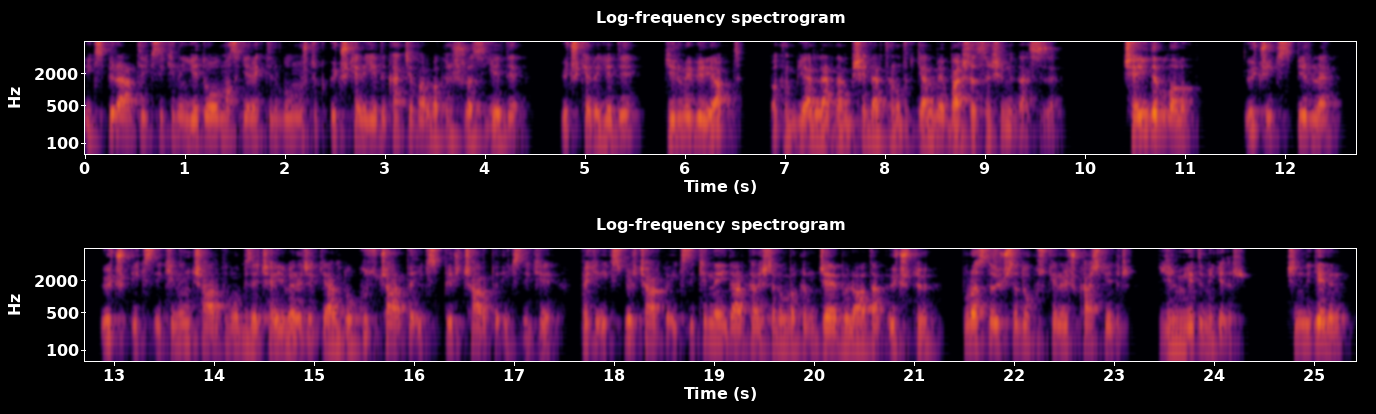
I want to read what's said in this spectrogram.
x1 artı x2'nin 7 olması gerektiğini bulmuştuk. 3 kere 7 kaç yapar? Bakın şurası 7. 3 kere 7 21 yaptı. Bakın bir yerlerden bir şeyler tanıdık gelmeye başlasın şimdiden size. Ç'yi de bulalım. 3x1 ile 3x2'nin çarpımı bize ç'yi verecek. Yani 9 çarpı x1 çarpı x2. Peki x1 çarpı x2 neydi arkadaşlarım? Bakın c bölü a'dan 3'tü. Burası da 3 ise 9 kere 3 kaç gelir? 27 mi gelir? Şimdi gelin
